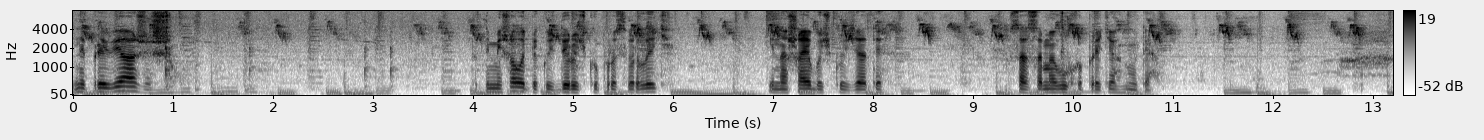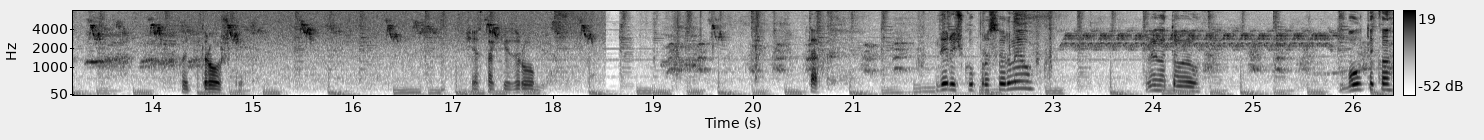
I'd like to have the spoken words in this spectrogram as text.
не прив'яжеш. Мішало б якусь дирочку просверлити і на шайбочку взяти, все саме вухо притягнути. Хоч трошки. Зараз так і зроблю. Так, дирочку просверлив, виготовив болтика,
